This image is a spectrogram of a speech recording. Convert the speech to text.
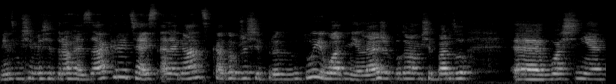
więc musimy się trochę zakryć, a jest elegancka, dobrze się prezentuje, ładnie leży. Podoba mi się bardzo e, właśnie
